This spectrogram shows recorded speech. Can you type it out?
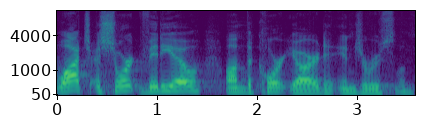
watch a short video on the courtyard in Jerusalem.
